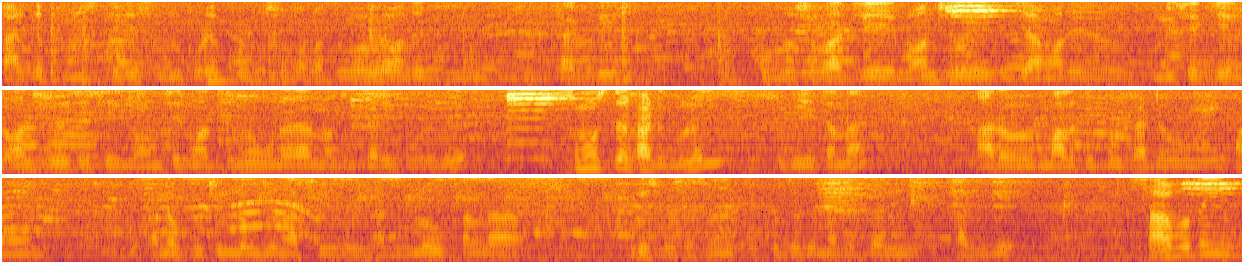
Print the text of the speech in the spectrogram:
কালকে পুলিশ থেকে শুরু করে পৌরসভাগতভাবে আমাদের থাকবে। পৌরসভার যে লঞ্চ রয়েছে যে আমাদের পুলিশের যে লঞ্চ রয়েছে সেই লঞ্চের মাধ্যমে ওনারা নজরদারি করবে। সমস্ত ঘাটগুলোই শুধু এটা না আরও মালতীপুর ঘাটেও ওখানে ওখানেও প্রচুর লোকজন আসে ওই ঘাটগুলোও কালনা পুলিশ প্রশাসনের পক্ষ থেকে নজরদারি থাকবে। স্বভাবতই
